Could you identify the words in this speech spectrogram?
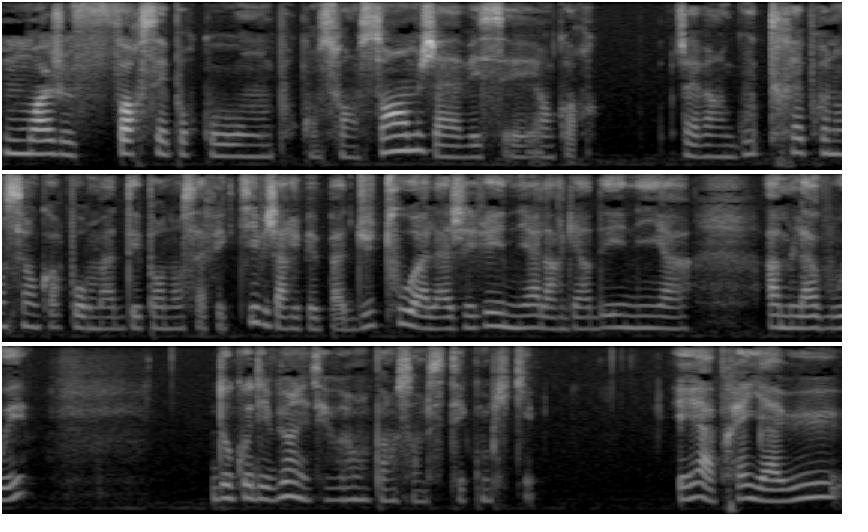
Moi, je forçais pour qu'on soit ensemble. J'avais un goût très prononcé encore pour ma dépendance affective. J'arrivais pas du tout à la gérer, ni à la regarder, ni à, à me l'avouer. Donc au début, on n'était vraiment pas ensemble, c'était compliqué. Et après, il y a eu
